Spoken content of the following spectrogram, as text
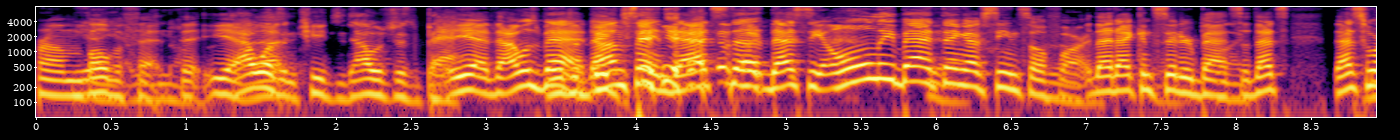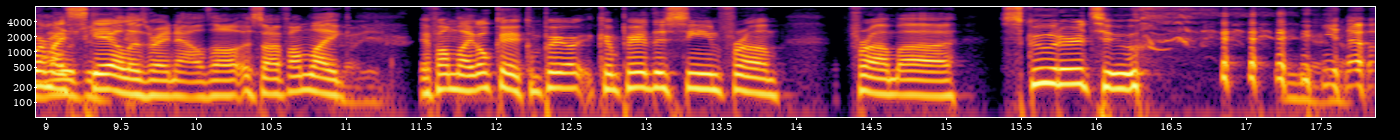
from Yeah, Boba yeah, Fett. no, That- yeah, that wasn't cheesy. That was just bad. Yeah, that was bad. big I'm saying that's the that's the only bad thing I've seen so far Yeah. that I consider bad. so that's that's where my was scale is right now. So, so if I'm like yeah. if I'm like okay, compare compare this scene from from uh Scooter to Yeah, you no, know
